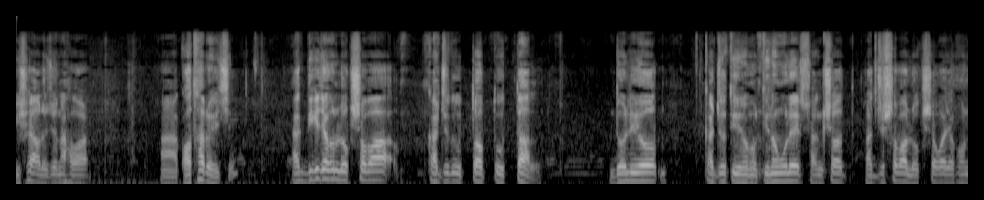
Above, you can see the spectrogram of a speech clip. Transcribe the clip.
বিষয়ে আলোচনা হওয়ার কথা রয়েছে। একদিকে যখন লোকসভা কার্যত উত্তপ্ত উত্তাল, দলীয় কার্য তৃণমূল তৃণমূলের সাংসদ রাজ্যসভা লোকসভা যখন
